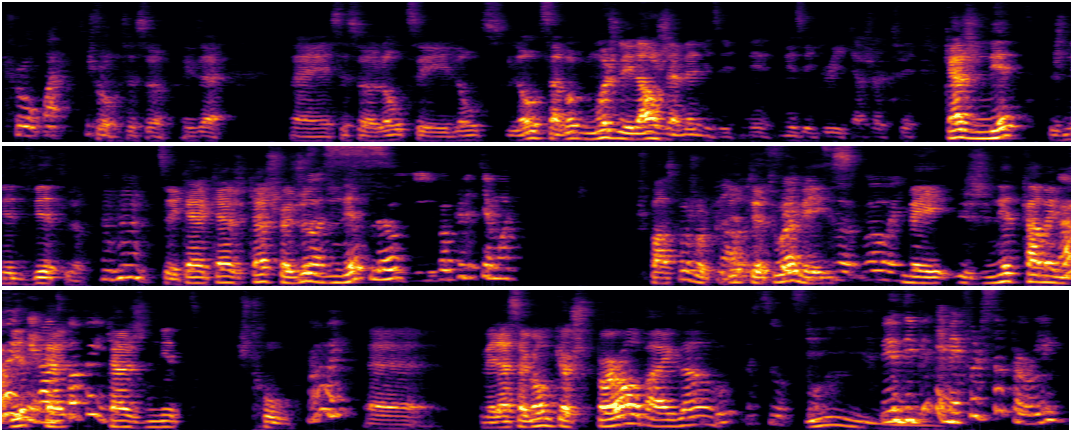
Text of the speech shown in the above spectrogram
Trop, ouais, c'est ça. True, c'est ça, exact. Ben, c'est ça, l'autre, c'est, l'autre, l'autre, ça va. Moi, je les lâche jamais, mes, mes, mes aiguilles, quand je le fais. Quand je knit, je knit vite, là. Mhm. Tu sais, quand, quand, je- quand je fais juste Bah, du knit, là, Il va plus vite que moi. je pense pas que je vais plus Non, vite que toi, mais, tu vas- ouais, ouais. mais je knit quand même Ah vite quand, quand je knit, je trouve. Ouais. Euh, mais la seconde que je pearl, par exemple, Oh, hi. Mais au début, t'aimais full ça, Pearly.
